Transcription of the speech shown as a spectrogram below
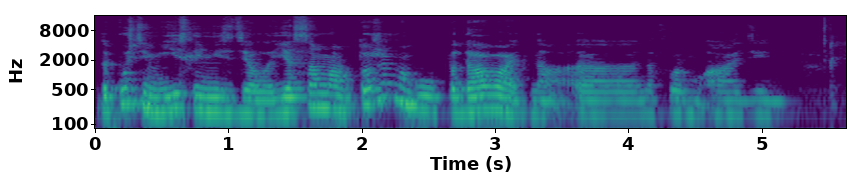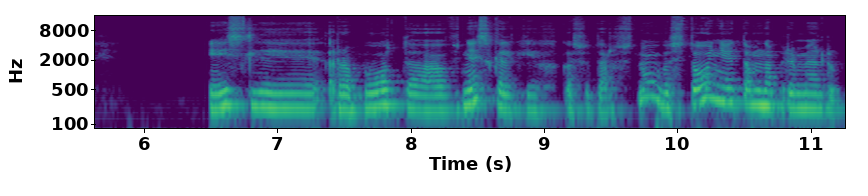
Допустим, если не сделала, я сама тоже могу подавать на, э, на форму А1? Если работа в нескольких государств, ну, в Эстонии там, например,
